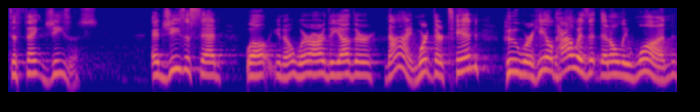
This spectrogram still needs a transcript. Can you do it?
to thank Jesus. And Jesus said, Well, you know, where are the other nine? Weren't there 10 who were healed? How is it that only one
